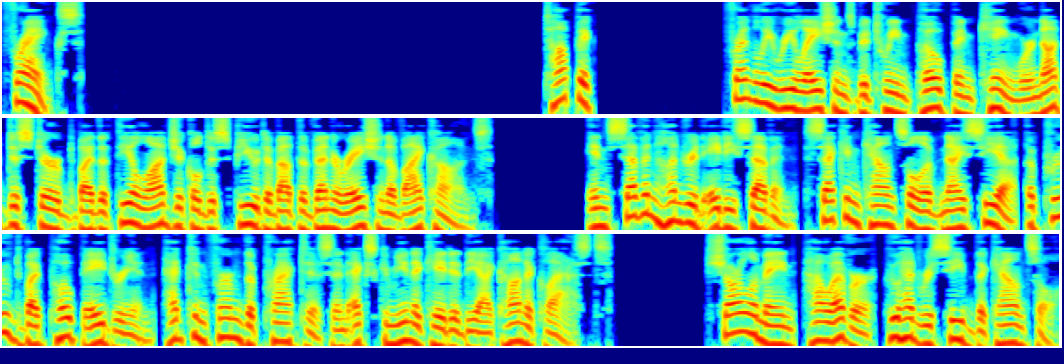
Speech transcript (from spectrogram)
Franks Friendly relations between pope and king were not disturbed by the theological dispute about the veneration of icons. In 787, Second Council of Nicaea, approved by Pope Adrian, had confirmed the practice and excommunicated the iconoclasts. Charlemagne, however, who had received the council's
